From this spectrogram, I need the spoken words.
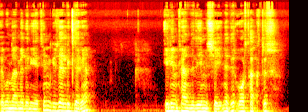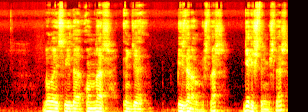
Ve bunlar medeniyetin güzellikleri. İlim fen dediğimiz şey nedir? Ortaktır. Dolayısıyla onlar önce bizden almışlar, geliştirmişler.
